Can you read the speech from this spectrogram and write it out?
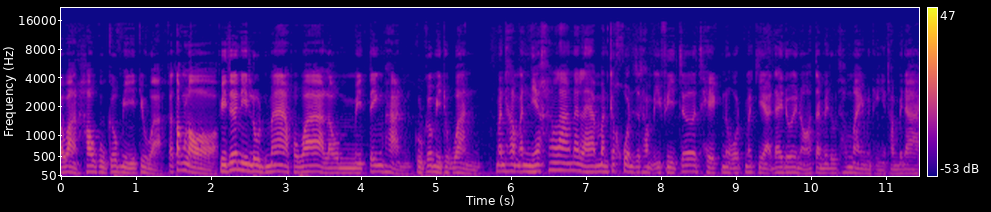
ระหว่างเข้า Google Meet อยู่อะก็ต้องรอ ฟีเจอร์นี้ลุ้นมากเพราะว่าเรามีติ้งผ่าน Google Meet ทุกวัน มันทำอันเนี้ยข้างล่างได้แล้ว มันก็ควรจะทำอีฟีเจอร์ Take Note เมื่อกี้ได้ด้วยเนาะแต่ไม่รู้ทำไมมันถึงยังทำไม่ได้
